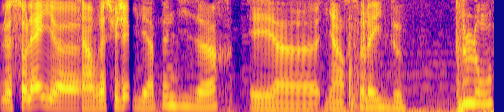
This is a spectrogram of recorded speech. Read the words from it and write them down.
Le soleil, c'est un vrai sujet. Il est à peine 10 heures et il y a un soleil de plomb.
